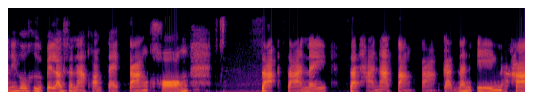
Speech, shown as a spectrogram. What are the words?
นี่ก็คือเป็นลักษณะความแตกต่างของสสารในสถานะต่างๆ กันนั่นเองนะคะ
